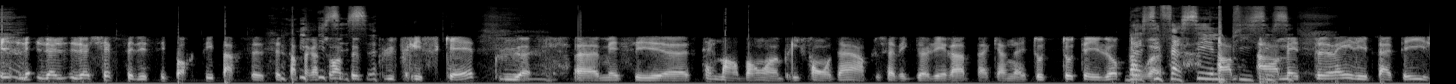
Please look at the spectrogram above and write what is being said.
le, chef s'est laissé porter par cette température un peu plus frisquette, plus, euh, euh, mais c'est tellement bon, un brie fondant, en plus avec de l'érable, tout, tout est là ben, pour ben, c'est facile, en, en mettre plein les papilles.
